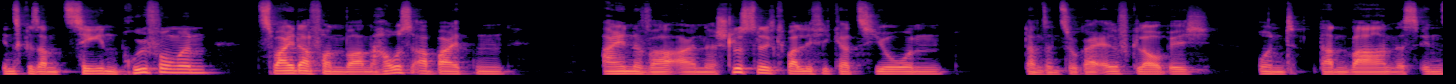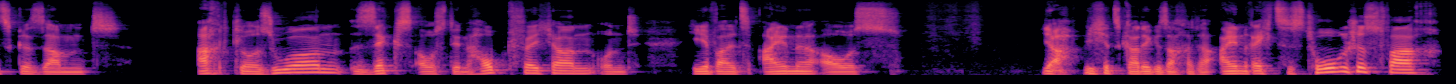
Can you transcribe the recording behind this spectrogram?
insgesamt zehn Prüfungen. Zwei davon waren Hausarbeiten. Eine war eine Schlüsselqualifikation. Dann sind sogar elf, glaube ich. Und dann waren es insgesamt acht Klausuren, sechs aus den Hauptfächern und jeweils eine aus, ja, wie ich jetzt gerade gesagt hatte, ein rechtshistorisches Fach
